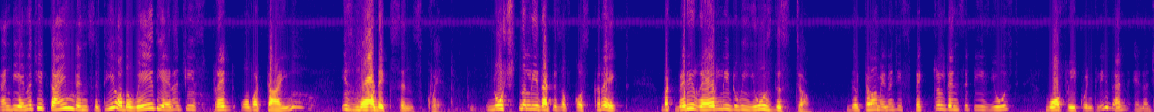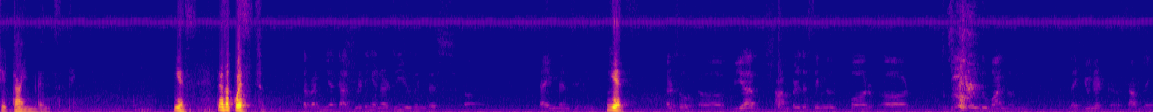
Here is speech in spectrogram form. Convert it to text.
And the energy time density or the way the energy is spread over time is mod x n squared. Notionally that is of course correct, but very rarely do we use this term the term energy spectral density is used more frequently than energy time density. Yes, there is a question. So, when we are calculating energy using this uh, time density, yes. uh, so uh, we have sampled the signal for uh, equal to 1 only, like unit uh, sampling.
